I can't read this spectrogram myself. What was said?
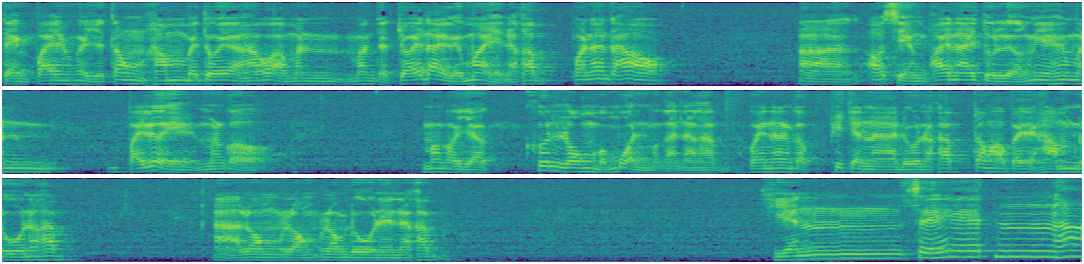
แต่งไปมันก็จะต้องทำไปตัวอะครับว่ามันมันจะจ้อยได้หรือไม่นะครับ เพราะฉะนั้นถ้าเอาอ่าเอาเสียงภายในตัวเหลืองนี่ให้มันไปเรื่อยมันก็มันก็จะขึ้นลงแบบม่วนเหมือนกันนะครับ เพราะฉะนั้นก็พิจารณาดูนะครับ ต้องเอาไปทำดูนะครับ อ่าลองลองลองดูเนี่ยนะครับ เขียนเสร็จห้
